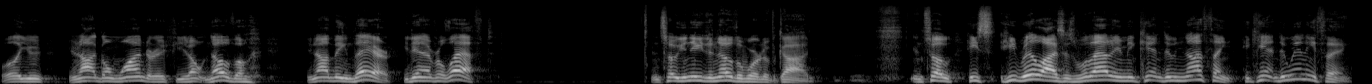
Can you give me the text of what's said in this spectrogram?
Well, you, you're not going to wander if you don't know them. You're not being there. You didn't ever left. And so you need to know the Word of God. And so he's, he realizes without him, he can't do nothing. He can't do anything.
